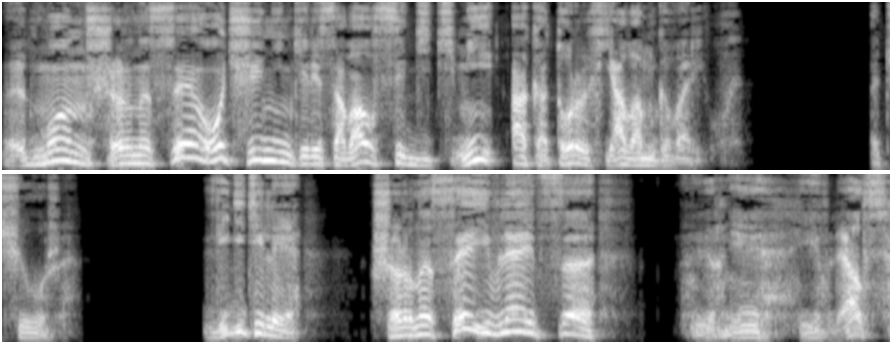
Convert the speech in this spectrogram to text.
«Эдмон Шернесе очень интересовался детьми, о которых я вам говорил». «Отчего же?» «Видите ли, Шернесе является... вернее, являлся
